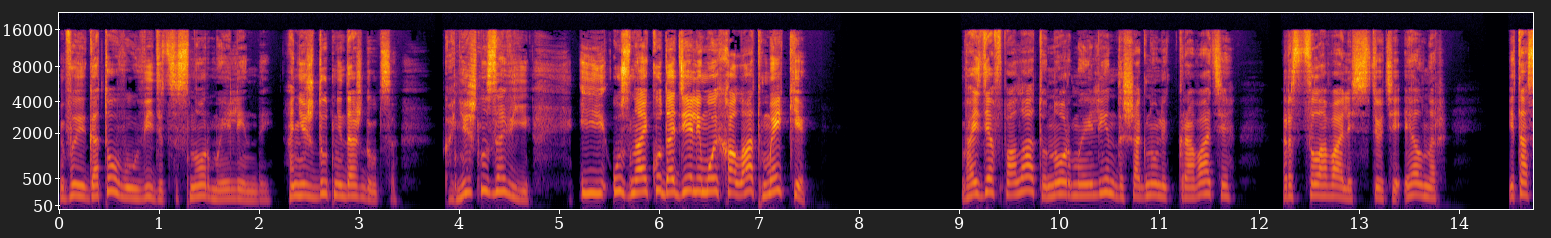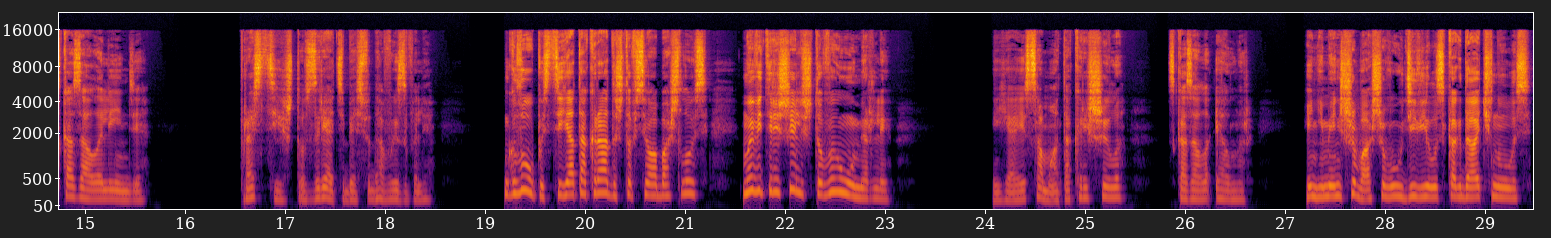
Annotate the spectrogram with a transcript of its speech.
Вы готовы увидеться с Нормой и Линдой? Они ждут, не дождутся. Конечно, зови. И узнай, куда дели мой халат, Мэкки. Войдя в палату, Норма и Линда шагнули к кровати, расцеловались с тетей Элнер, и та сказала Линде, «Прости, что зря тебя сюда вызвали. Глупости, я так рада, что все обошлось. Мы ведь решили, что вы умерли». «Я и сама так решила», — сказала Элнер и не меньше вашего удивилась, когда очнулась».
